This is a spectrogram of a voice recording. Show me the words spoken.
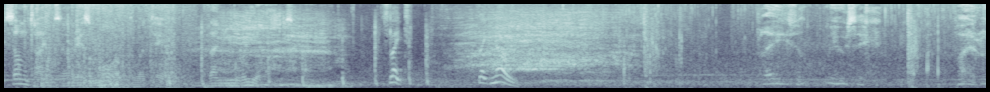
Sometimes there is more to a tale than you realize. Slate! Slate, no! Play some music, Byron.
